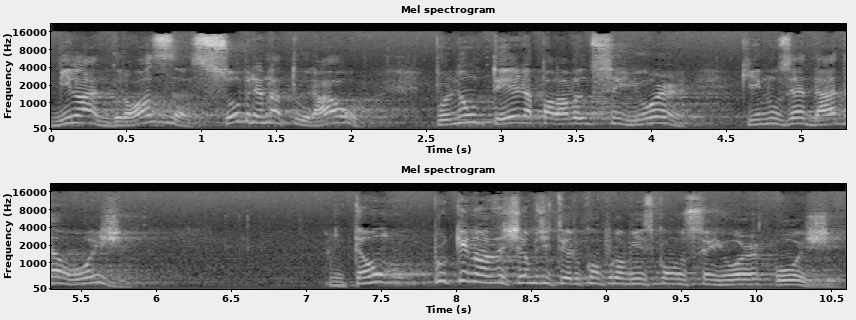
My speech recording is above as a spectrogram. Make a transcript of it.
milagrosa, sobrenatural, por não ter a palavra do Senhor que nos é dada hoje. Então, por que nós deixamos de ter o compromisso com o Senhor hoje?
